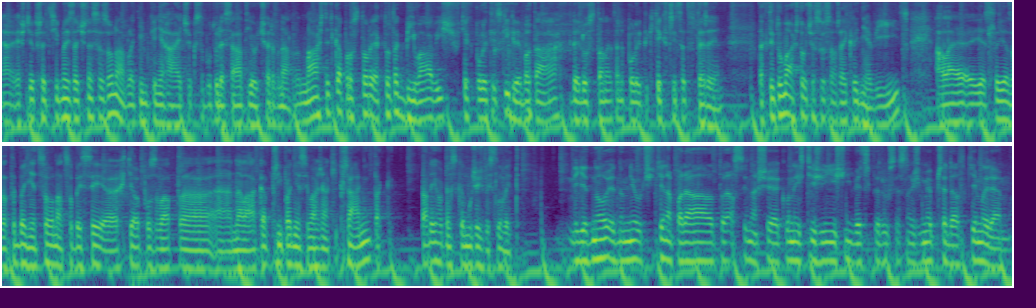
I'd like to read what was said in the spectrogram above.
uh, ještě předtím, než začne sezona v letním kyně Háječek sobotu 10. června. Máš teďka prostor, jak to tak bývá, víš, v těch politických debatách, kde dostane ten politik těch 30 vteřin. Tak ty tu máš toho času samozřejmě klidně víc, ale jestli je za tebe něco, na co by si uh, chtěl pozvat, nalákat, případně si máš nějaký přání, tak tady ho dneska můžeš vyslovit. Jedno, jedno mě určitě napadá, to je asi naše jako nejstěženější věc, kterou se snažíme předat těm lidem.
